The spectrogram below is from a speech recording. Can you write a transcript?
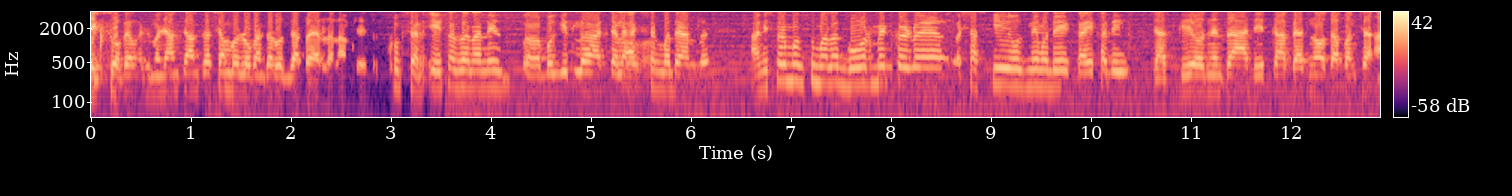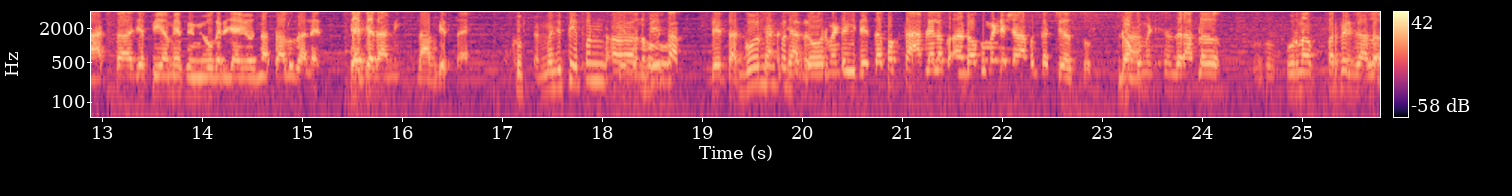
एक सोप्या भाषेत म्हणजे आमच्या आमचा शंभर लोकांचा रोजगार तयार झाला आमच्या इथं. खूप छान. एका जणाने अ, बघितलं आणि त्याला हो. ऍक्शनमध्ये आणलं. आणि सर मग तुम्हाला गव्हर्नमेंट कडनं शासकीय योजनेमध्ये काय एखादी? शासकीय योजनेचा आधी इतका अभ्यास नव्हता पण शा- आता जे पीएमएफ वगैरे ज्या योजना चालू झाल्या आहेत त्याच्यात आम्ही लाभ घेतलाय खूप छान. म्हणजे ते पण अ, ते पण हो. देतात. देतात. Government पण देतात. फक्त आपल्याला डॉक्युमेंटेशन आपण कच्चे असतो. डॉक्युमेंटेशन जर आपलं पूर्ण परफेक्ट झालं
